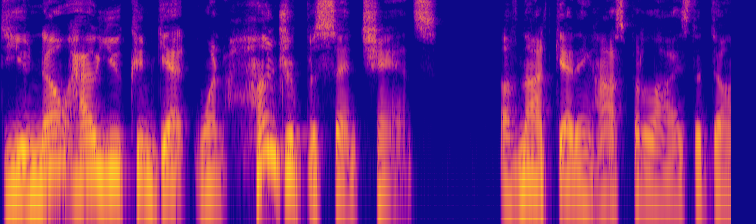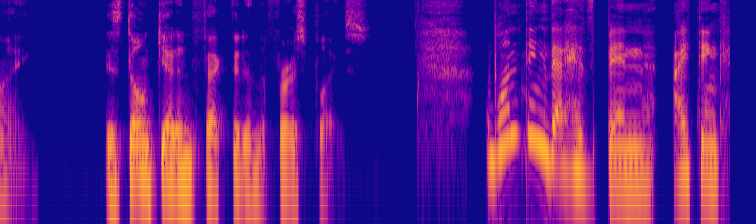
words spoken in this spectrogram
do you know how you can get 100% chance of not getting hospitalized or dying? Is don't get infected in the first place. One thing that has been, I think,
